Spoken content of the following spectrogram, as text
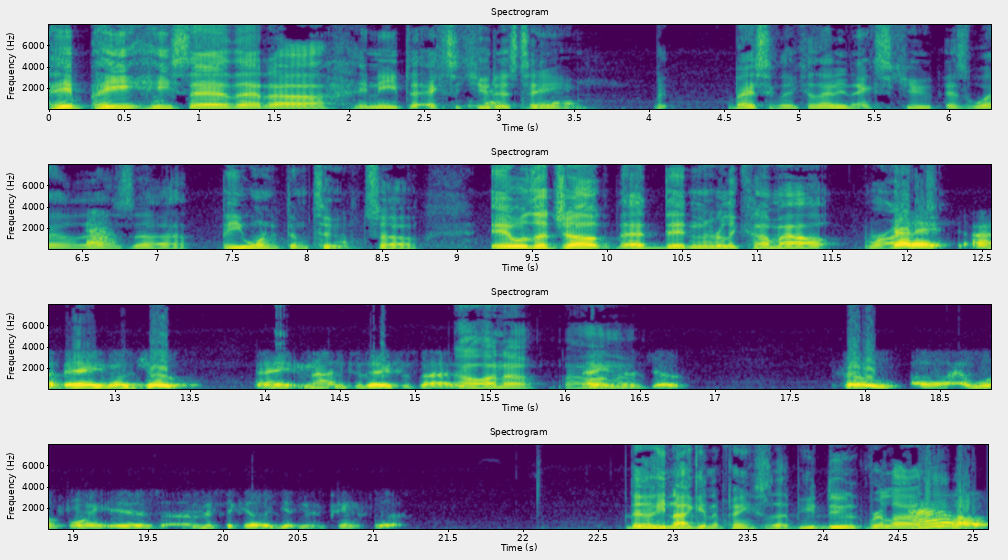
He he he said that uh, he need to execute his team, basically because they didn't execute as well as uh, he wanted them to. So it was a joke that didn't really come out right. That ain't uh, that ain't no joke. That ain't not in today's society. Oh, I know. That I ain't no joke. So, uh, at what point is uh, Mr. Kelly getting in pink slip? Dude, he's not getting a pink slip. You do realize that a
